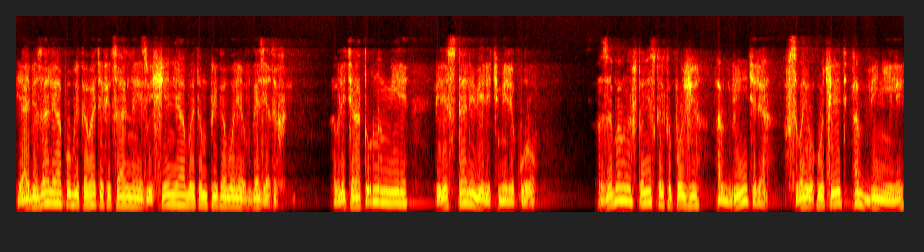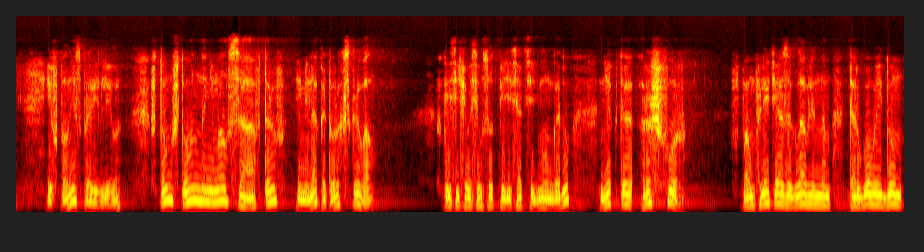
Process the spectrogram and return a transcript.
и обязали опубликовать официальное извещение об этом приговоре в газетах. В литературном мире перестали верить Мирикуру. Забавно, что несколько позже обвинителя, в свою очередь, обвинили, и вполне справедливо, в том, что он нанимал соавторов, имена которых скрывал. В 1857 году некто Рашфор в памфлете, озаглавленном «Торговый дом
